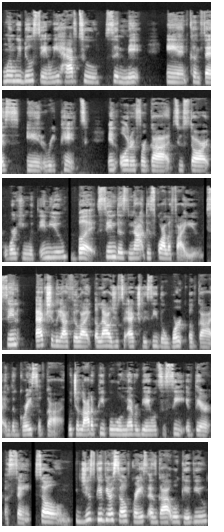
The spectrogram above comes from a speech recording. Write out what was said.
when we do sin, we have to submit and confess and repent in order for God to start working within you. But sin does not disqualify you. Sin actually I feel like allows you to actually see the work of God and the grace of God, which a lot of people will never be able to see if they're a saint. So just give yourself grace as God will give you,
